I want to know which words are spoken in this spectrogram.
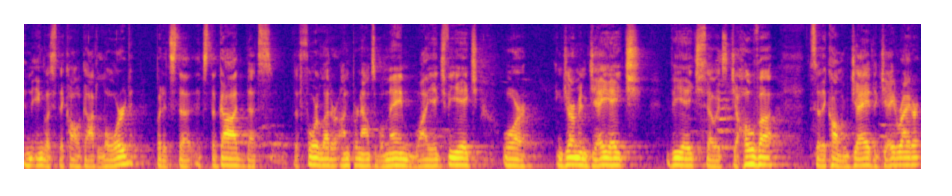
in English they call God Lord, but it's the, it's the God that's the four letter unpronounceable name, YHVH, or in German, JHVH, so it's Jehovah, so they call him J, the J writer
